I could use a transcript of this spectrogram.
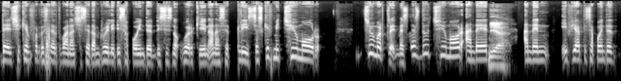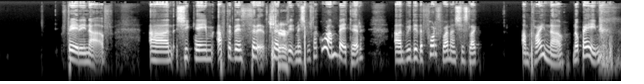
Then she came for the third one and she said, I'm really disappointed. This is not working. And I said, please just give me two more, two more treatments. Just do two more. And then, yeah. And then if you are disappointed, fair enough. And she came after the third sure. treatment. She was like, oh, I'm better. And we did the fourth one. And she's like, I'm fine now. No pain.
